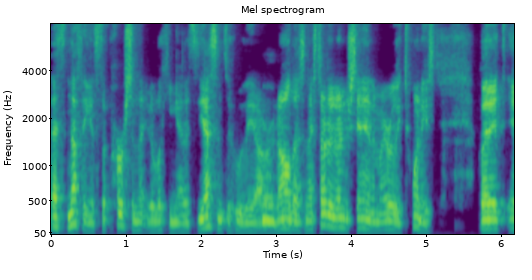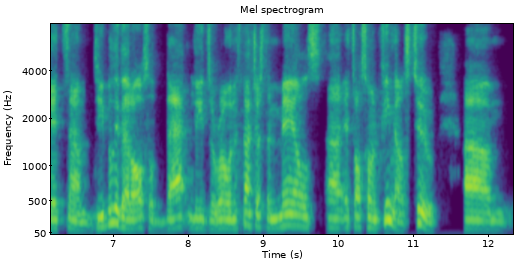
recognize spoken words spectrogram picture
that's nothing. It's the person that you're looking at. It's the essence of who they are mm-hmm. and all this. And I started understanding in my early 20s. But it, it's um, do you believe that also that leads a role? And it's not just in males, uh, it's also in females too, um,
